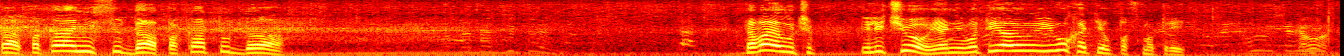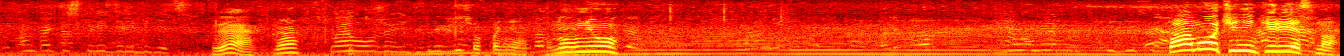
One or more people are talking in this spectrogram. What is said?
Так, пока они сюда, пока туда. Давай лучше, или что? Я не, вот я его хотел посмотреть. Кого? Он практически везде лебедец. Да, да, Мы его уже видели. все понятно. Но у него там очень интересно,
